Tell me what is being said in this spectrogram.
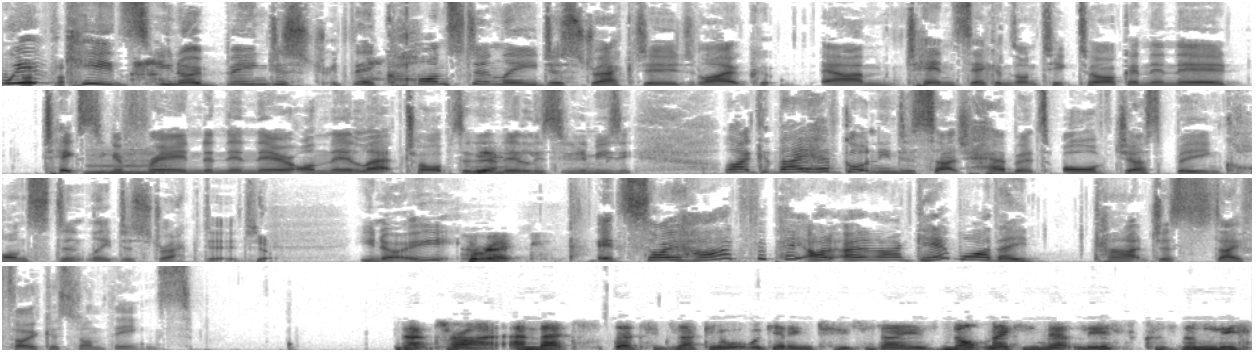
with kids, you know, being just they're constantly distracted. Like um, ten seconds on TikTok, and then they're texting a friend, and then they're on their laptops, and then they're listening to music. Like they have gotten into such habits of just being constantly distracted. Yep. You know, Correct. it's so hard for people, and I get why they can't just stay focused on things. That's right, and that's that's exactly what we're getting to today. Is not making that list because the list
